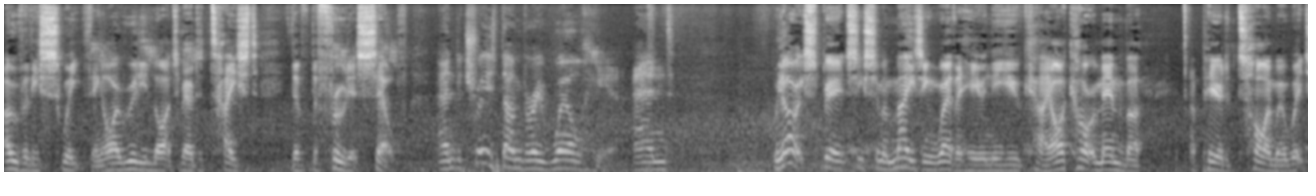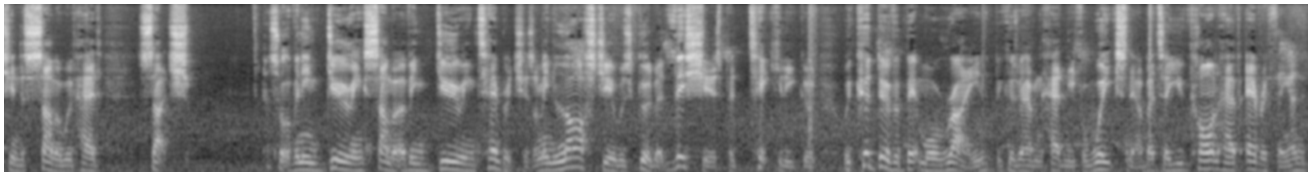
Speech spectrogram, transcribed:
overly sweet thing. I really like to be able to taste the, the fruit itself. And the tree has done very well here. And we are experiencing some amazing weather here in the UK. I can't remember a period of time where which in the summer we've had such sort of an enduring summer of enduring temperatures. I mean, last year was good, but this year is particularly good. We could do with a bit more rain because we haven't had any for weeks now, but uh, you can't have everything. And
